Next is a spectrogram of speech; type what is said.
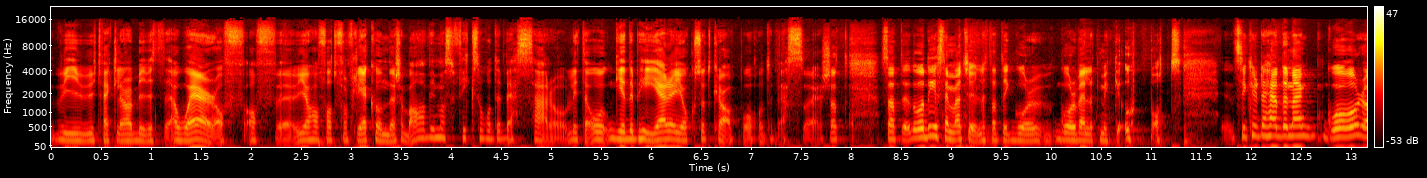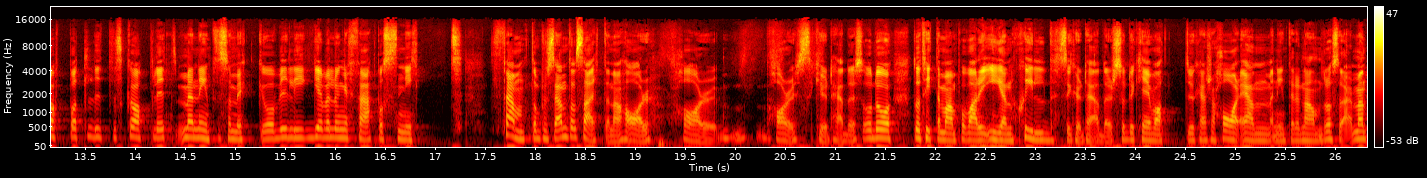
vi utvecklare har blivit aware of, of eh, jag har fått från flera kunder som bara, ah, vi måste fixa HTTPS här och lite, och GDPR är ju också ett krav på HTTPS. Så, att, så att, och det ser man tydligt att det går, går väldigt mycket uppåt. Security-headerna går uppåt lite skapligt, men inte så mycket. Och vi ligger väl ungefär på snitt 15% av sajterna har, har, har security headers. Och då, då tittar man på varje enskild security header. Så det kan ju vara att du kanske har en men inte den andra och sådär. Men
